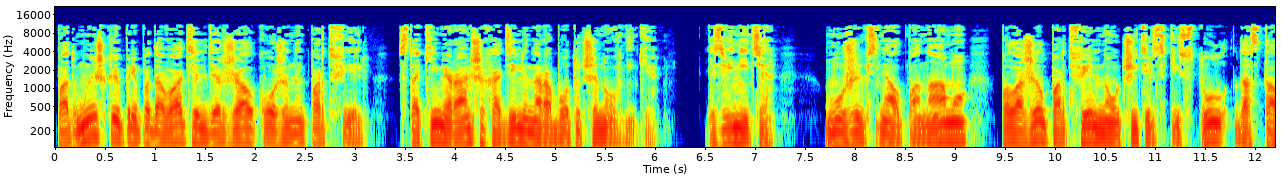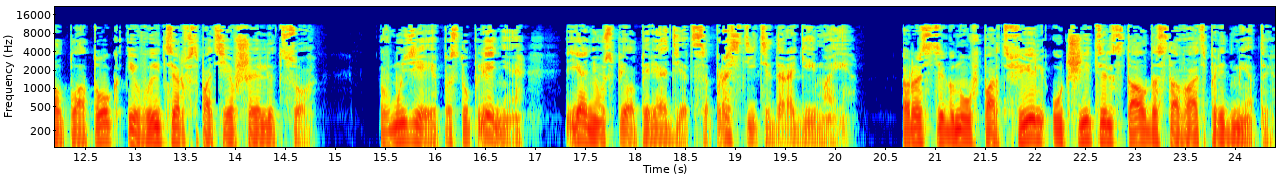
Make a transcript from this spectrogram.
Под мышкой преподаватель держал кожаный портфель. С такими раньше ходили на работу чиновники. «Извините». Мужик снял панаму, положил портфель на учительский стул, достал платок и вытер вспотевшее лицо. «В музее поступления я не успел переодеться. Простите, дорогие мои». Расстегнув портфель, учитель стал доставать предметы.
